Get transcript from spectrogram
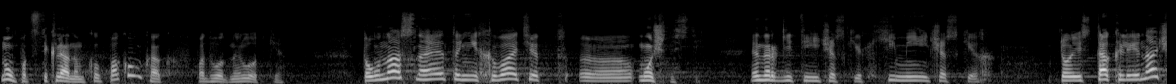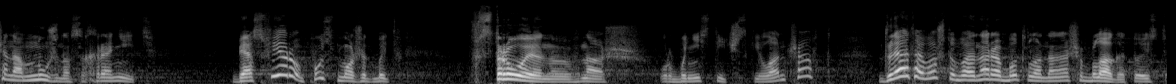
ну, под стеклянным колпаком, как в подводной лодке – то у нас на это не хватит э, мощностей энергетических, химических. То есть так или иначе нам нужно сохранить биосферу, пусть может быть встроенную в наш урбанистический ландшафт, для того, чтобы она работала на наше благо. То есть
